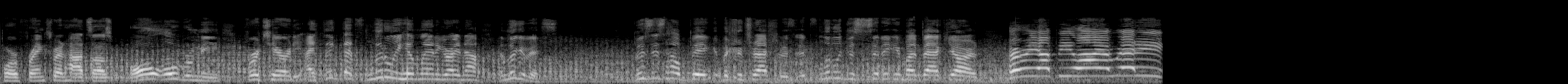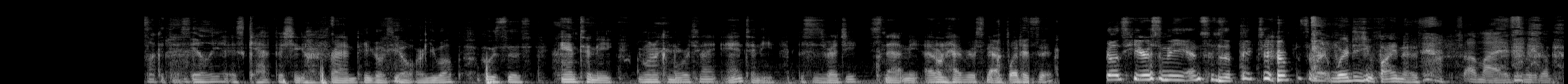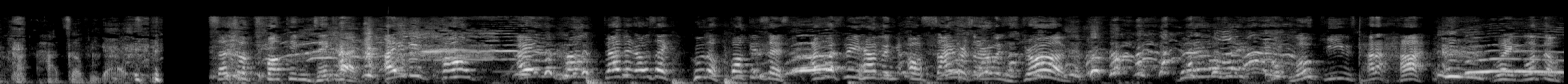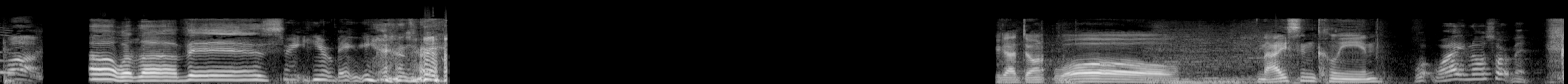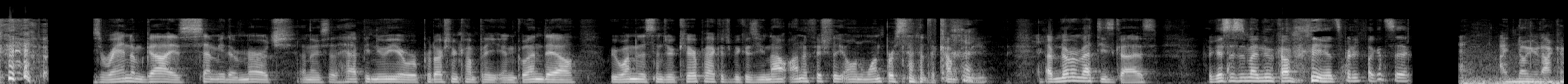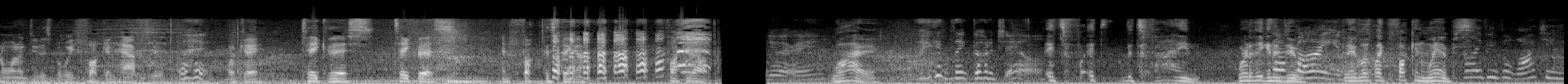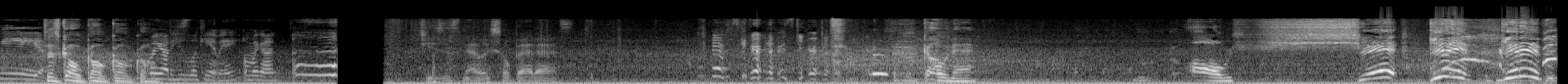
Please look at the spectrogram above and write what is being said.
Pour Frank's Red Hot Sauce all over me for charity. I think that's literally him landing right now. And look at this. This is how big the contraption is. It's literally just sitting in my backyard. Hurry up, Eli, I'm ready! Look at this. Ilya is catfishing our friend. He goes, Yo, are you up? Who's this? Anthony. You want to come over tonight? Anthony. This is Reggie. Snap me. I don't have your snap. What is it? He goes, Here's me and sends a picture of someone. Where did you find this? It's on my little hot, hot selfie guy. Such a fucking dickhead. I even called. I even called Devin. I was like, "Who the fuck is this? I must be having Alzheimer's or I was drunk." But then I was like, oh, low key, he was kind of hot. Like, what the fuck? Oh, what love is. Right here, baby. You got donut. Whoa. Nice and clean. Why no assortment? These random guys sent me their merch and they said, Happy New Year, we're a production company in Glendale. We wanted to send you a care package because you now unofficially own 1% of the company. I've never met these guys. I guess this is my new company. It's pretty fucking sick. I know you're not going to want to do this, but we fucking have to. Okay? Take this, take this, and fuck this thing up. fuck it up. It. Why? I could like go to jail. It's it's it's fine. What are they gonna do? fine. They look like fucking wimps. Probably people watching me. Just go, go, go, go. Oh my god, he's looking at me. Oh my god. Ah. Jesus, Natalie's so badass. I'm scared. I'm scared. Go, Nat. Oh shit! Get in! Get in!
